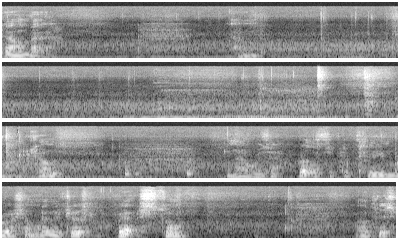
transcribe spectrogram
down there and There we go. Now with a relatively clean brush, I'm going to just fetch some of this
